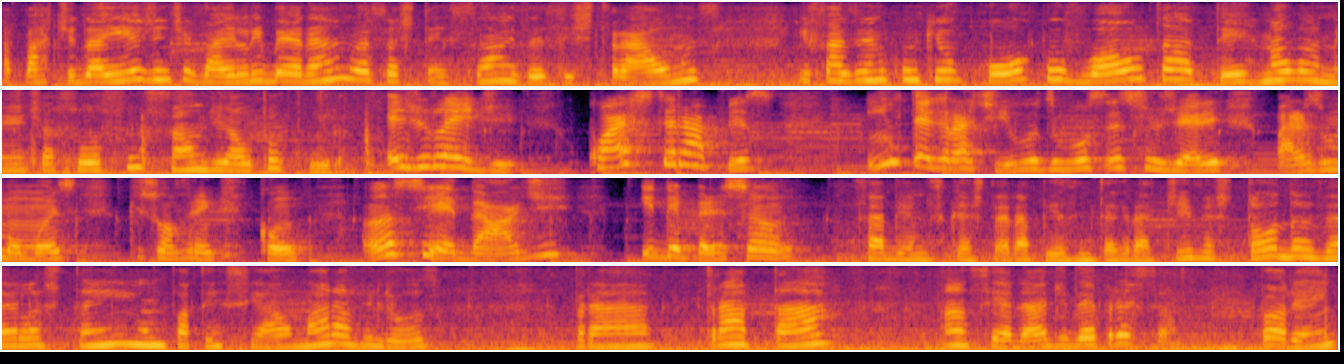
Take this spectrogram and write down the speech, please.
A partir daí a gente vai liberando essas tensões, esses traumas e fazendo com que o corpo volte a ter novamente a sua função de autocura. Edileide, quais terapias integrativas você sugere para as mamães que sofrem com ansiedade e depressão? Sabemos que as terapias integrativas, todas elas têm um potencial maravilhoso para tratar ansiedade e depressão. Porém,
